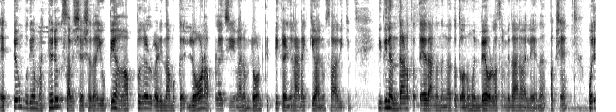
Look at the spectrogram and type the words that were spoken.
ഏറ്റവും പുതിയ മറ്റൊരു സവിശേഷത യു പി ഐ ആപ്പുകൾ വഴി നമുക്ക് ലോൺ അപ്ലൈ ചെയ്യുവാനും ലോൺ കിട്ടിക്കഴിഞ്ഞാൽ അടയ്ക്കുവാനും സാധിക്കും. ഇതിനെന്താണ് പ്രത്യേകത എന്ന് നിങ്ങൾക്ക് തോന്നും? മുൻപേ ഉള്ള സംവിധാനമല്ലേ എന്ന്. പക്ഷേ ഒരു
